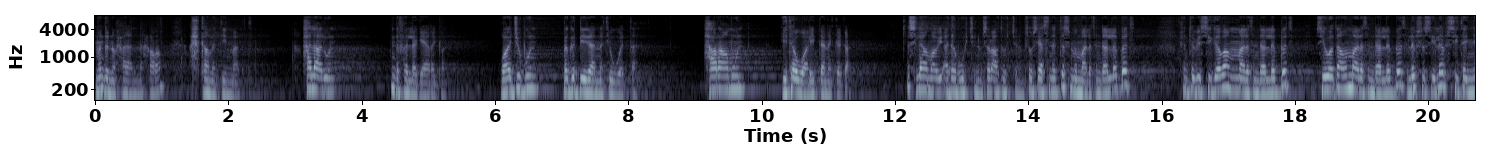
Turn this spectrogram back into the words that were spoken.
ምንድን ነው ሐላልና ሐራም? አሕካም ዲን ማለት ነው። ሐላሉን እንደፈለገ ያደርጋል። ዋጅቡን በግዴዳነት ይወጣል። ሐራሙን ይተዋል ይጠነቀቃል። እስላማዊ አደቦችንም ስርዓቶችንም ሰው ሲያስነጥስ ምን ማለት እንዳለበት ሽንት ቤት ሲገባ ምን ማለት እንዳለበት ሲወጣ ምን ማለት እንዳለበት ልብስ ሲለብስ ሲተኛ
